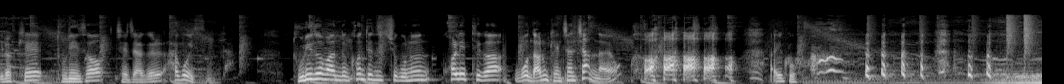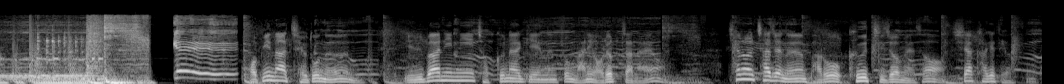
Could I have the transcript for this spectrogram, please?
이렇게 둘이서 제작을 하고 있습니다. 둘이서 만든 컨텐츠 치고는 퀄리티가 뭐 나름 괜찮지 않나요? 아이고. 법이나 제도는 일반인이 접근하기에는 좀 많이 어렵잖아요. 채널 차재는 바로 그 지점에서 시작하게 되었습니다.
